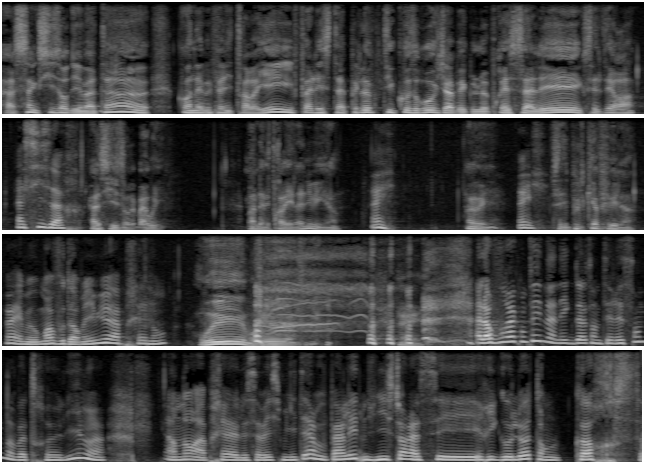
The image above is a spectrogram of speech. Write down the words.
à 5-6 heures du matin, euh, quand on avait fini de travailler, il fallait se taper le petit coup de rouge avec le pré salé, etc. À 6 heures À 6 heures, bah oui. On avait travaillé la nuit, hein. Oui. Ah oui, Oui. c'est plus le café, là. Ouais, mais au moins vous dormez mieux après, non? Oui, bon, Alors, vous racontez une anecdote intéressante dans votre livre. Un an après le service militaire, vous parlez d'une histoire assez rigolote en Corse,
